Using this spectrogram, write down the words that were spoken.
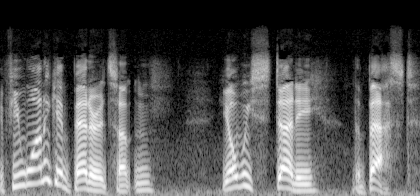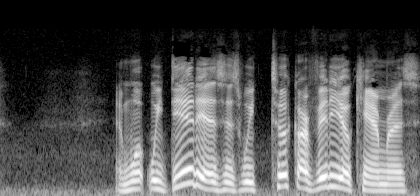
If you want to get better at something, you always study the best. And what we did is, is we took our video cameras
